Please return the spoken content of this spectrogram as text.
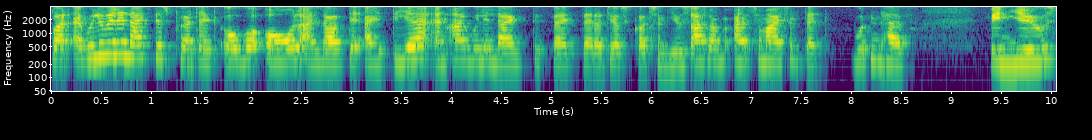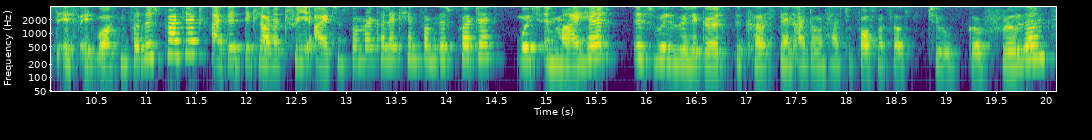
but I really really like this project overall. I love the idea and I really like the fact that I just got some use out of uh, some items that wouldn't have been used if it wasn't for this project. I did declutter three items from my collection from this project, which in my head is really really good because then I don't have to force myself to go through them.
